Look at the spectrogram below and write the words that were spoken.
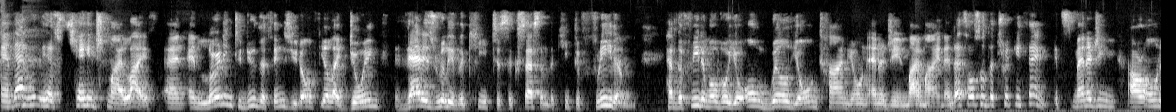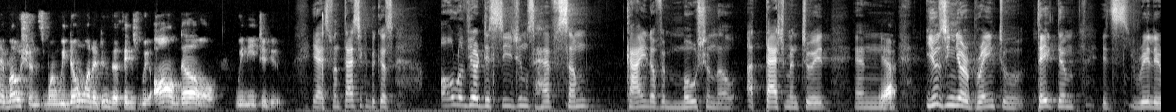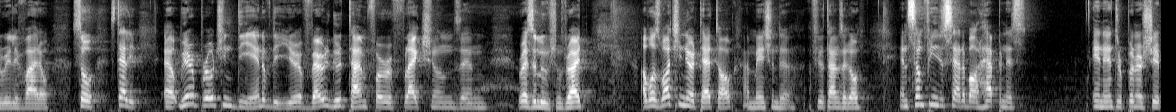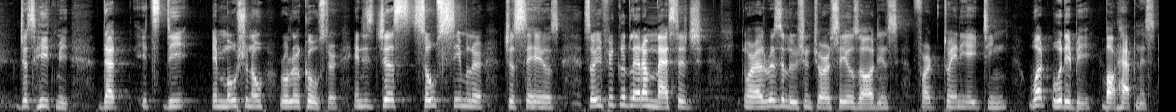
and that really has changed my life. And, and learning to do the things you don't feel like doing, that is really the key to success and the key to freedom. Have the freedom over your own will, your own time, your own energy, in my mind. And that's also the tricky thing. It's managing our own emotions when we don't want to do the things we all know we need to do. Yeah, it's fantastic because all of your decisions have some kind of emotional attachment to it. And yeah. using your brain to take them it's really really vital so Steli, uh, we're approaching the end of the year a very good time for reflections and resolutions right i was watching your ted talk i mentioned a, a few times ago and something you said about happiness in entrepreneurship just hit me that it's the emotional roller coaster and it's just so similar to sales so if you could let a message or a resolution to our sales audience for 2018 what would it be about happiness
